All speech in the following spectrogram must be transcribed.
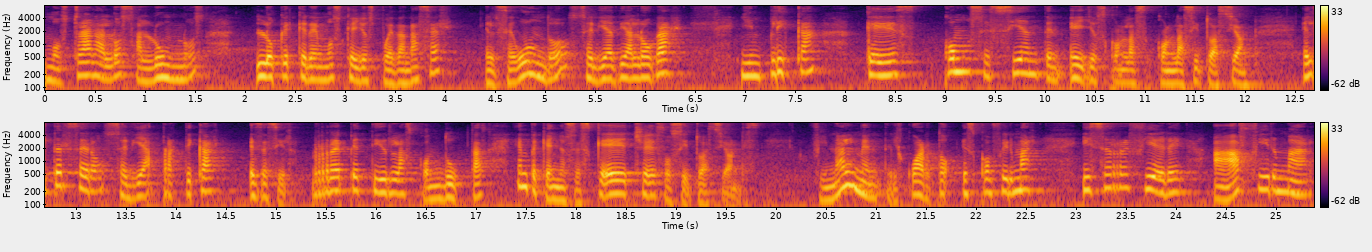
mostrar a los alumnos lo que queremos que ellos puedan hacer. El segundo sería dialogar. Implica que es cómo se sienten ellos con, la situación. El tercero sería practicar es decir, repetir las conductas en pequeños sketches o situaciones. Finalmente, el cuarto es confirmar y se refiere a afirmar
